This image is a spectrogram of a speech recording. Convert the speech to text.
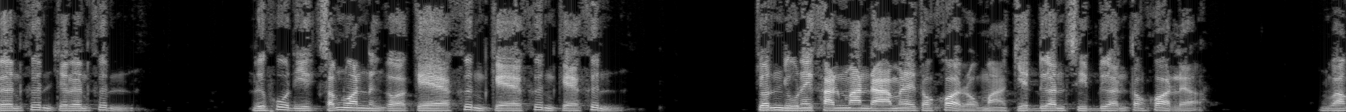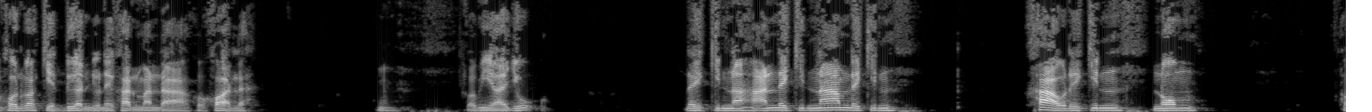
ริญขึ้น เจริญขึ้น หรือพูดอีกสำนวนหนึ่งก็ว่าแก่ขึ้น แก่ขึ้น แก่ขึ้น จนอยู่ในคันมารดาไม่ได้ต้องคลอดออกมาเจ็ดเดือนสิบเดือนต้องคลอดแล้วบางคนก็เจ็ดเดือนอยู่ในคันมารดาก็คลอดแล้ว ก็มีอายุ ได้กินอาหารได้กินน้ำได้กิน ข้าวได้กินนมค่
